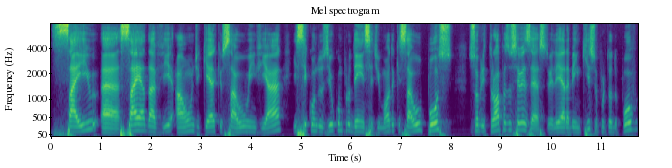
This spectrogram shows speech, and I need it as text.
Saiu, uh, saia Davi aonde quer que o Saul enviar e se conduziu com prudência, de modo que Saul pôs sobre tropas do seu exército. Ele era bem quisto por todo o povo,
